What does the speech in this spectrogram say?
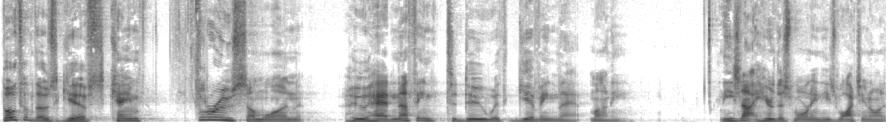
Both of those gifts came through someone who had nothing to do with giving that money. And he's not here this morning, he's watching on,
